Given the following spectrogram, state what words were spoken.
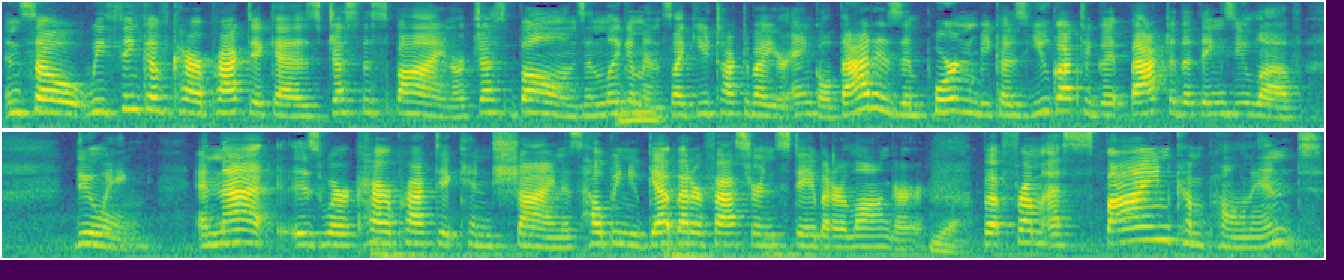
And so we think of chiropractic as just the spine or just bones and mm-hmm. ligaments, like you talked about your ankle. That is important because you got to get back to the things you love doing. And that is where chiropractic can shine, is helping you get better faster and stay better longer. Yeah. But from a spine component,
